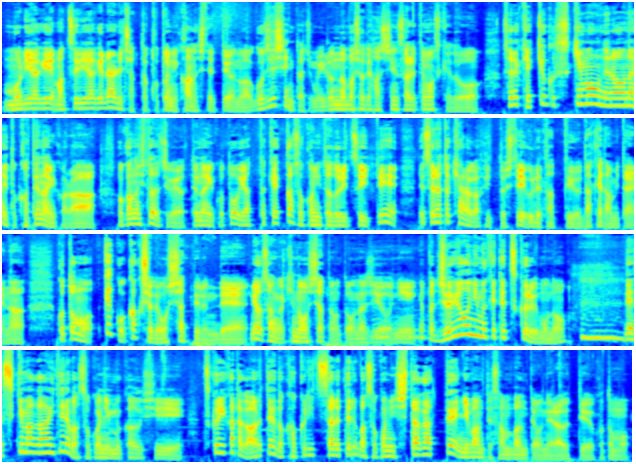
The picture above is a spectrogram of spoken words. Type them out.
盛り上げ、祭り上げられちゃったことに関してっていうのは、ご自身たちもいろんな場所で発信されてますけど、それ結局隙間を狙わないと勝てないから、他の人たちがやってないことをやった結果そこにたどり着いて、で、それとキャラがフィットして売れたっていうだけだみたいなことも結構各所でおっしゃってるんで、レオさんが昨日おっしゃったのと同じように、やっぱ需要に向けて作るもの、うん。で、隙間が空いてればそこに向かうし、作り方がある程度確立されてればそこに従って2番手3番手を狙うっていうことも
